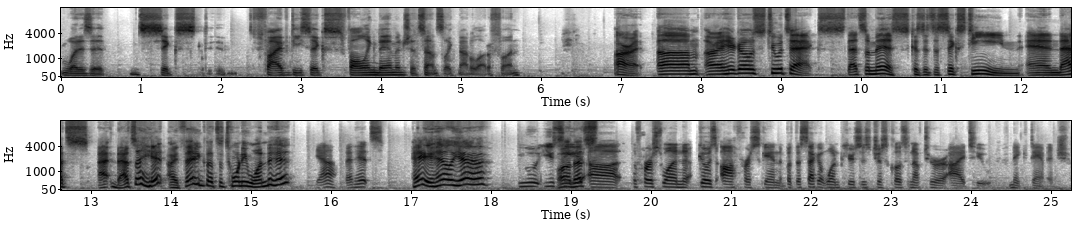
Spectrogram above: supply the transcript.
what is it? Six, 5d6 falling damage. That sounds like not a lot of fun. All right. Um. All right. Here goes two attacks. That's a miss because it's a 16, and that's uh, that's a hit. I think that's a 21 to hit. Yeah, that hits. Hey, hell yeah! You you see Wow, that's- uh, the first one goes off her skin, but the second one pierces just close enough to her eye to make damage.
